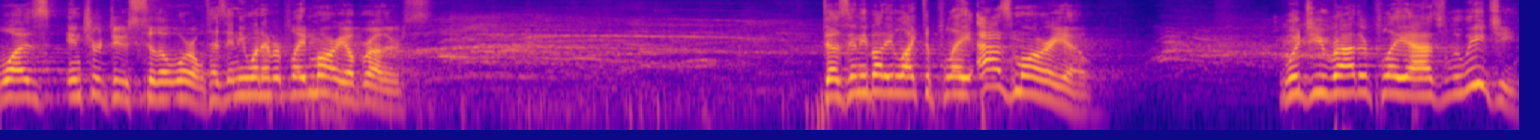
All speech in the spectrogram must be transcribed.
was introduced to the world. Has anyone ever played Mario Brothers? Does anybody like to play as Mario? Would you rather play as Luigi?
